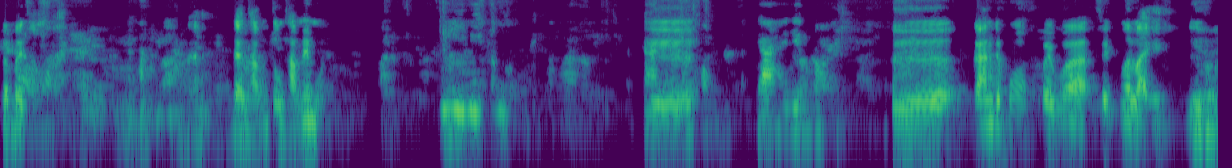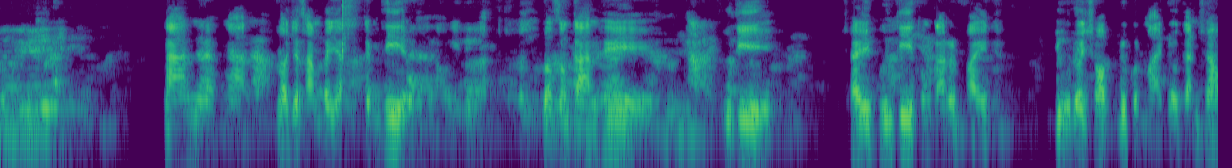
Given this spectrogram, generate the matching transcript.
ค่อยๆทำไปนะแต่ทำต้องทำให้หมดมีมีกำหนดไหมคะว่าการเรื่องของสัญญาให้เรียบร้อย คือการจะบอกไปว่าเสร็จเมื่อไหร่คืองานนะงานเราจะทำไปอย่างเต็มที่นะฮะเอางี้ดีกว่าเราต้องการให้ผู้ที่ใช้พื้นที่ของการรถไฟเนี่ย อยู่โดยชอบด้วยกฎหมายโดยการเช่า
